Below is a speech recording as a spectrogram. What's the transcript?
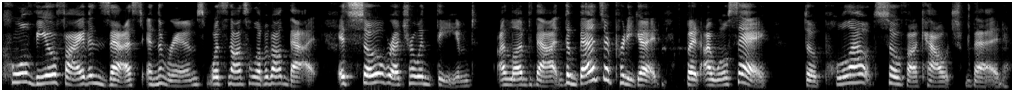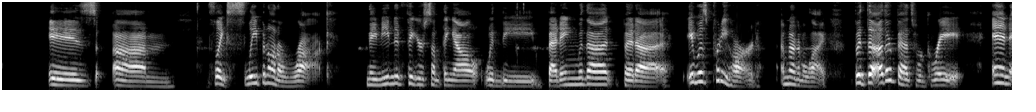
cool VO5 and Zest in the rooms. What's not to love about that? It's so retro and themed. I loved that. The beds are pretty good, but I will say the pull-out sofa couch bed is um it's like sleeping on a rock they needed to figure something out with the bedding with that but uh it was pretty hard i'm not gonna lie but the other beds were great and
